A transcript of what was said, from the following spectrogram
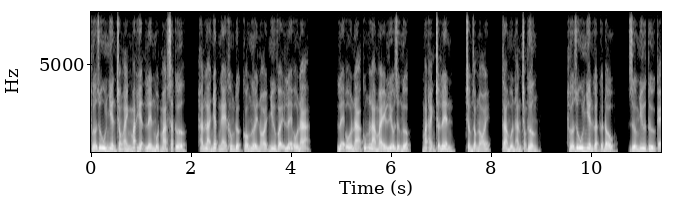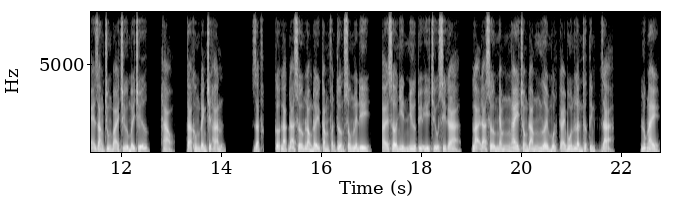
Hứa du nhiên trong ánh mắt hiện lên một mặt sắc cơ, hắn là nhất nghe không được có người nói như vậy lệ ô nạ. Lệ ố nạ cũng là mày liễu dựng ngược, mắt hạnh trở lên, trầm giọng nói, ta muốn hắn trọng thương. Hứa du nhiên gật gật đầu dường như từ kẽ răng trung bài trừ mấy chữ, hảo, ta không đánh chết hắn. Giặc cỡ lạc đã sớm lòng đầy căm phẫn tưởng xông lên đi, ải sơ nhìn như tùy ý chịu xì gà, lại đã sớm nhắm ngay trong đám người một cái bốn lần thức tỉnh giả. Lúc này,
